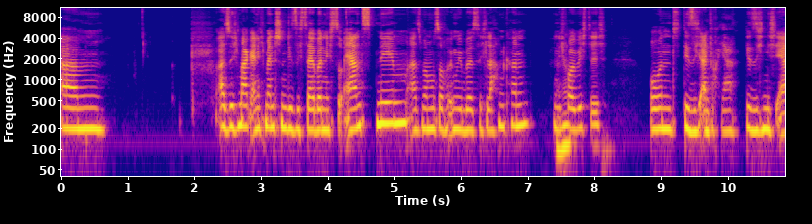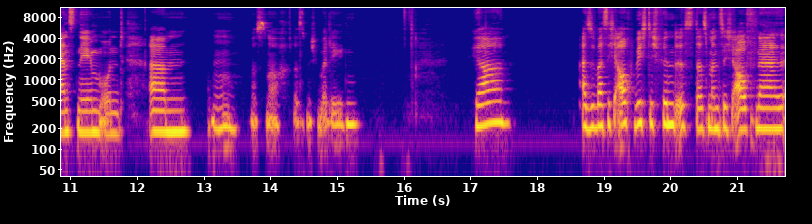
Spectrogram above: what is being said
Ähm, also ich mag eigentlich Menschen, die sich selber nicht so ernst nehmen. Also man muss auch irgendwie über sich lachen können. Finde ich Mhm. voll wichtig. Und die sich einfach, ja, die sich nicht ernst nehmen und ähm, hm, was noch? Lass mich überlegen. Ja, also was ich auch wichtig finde, ist, dass man sich auf einer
